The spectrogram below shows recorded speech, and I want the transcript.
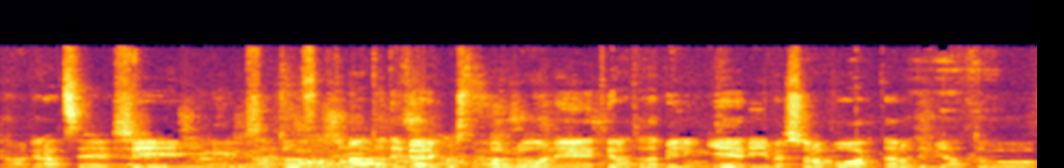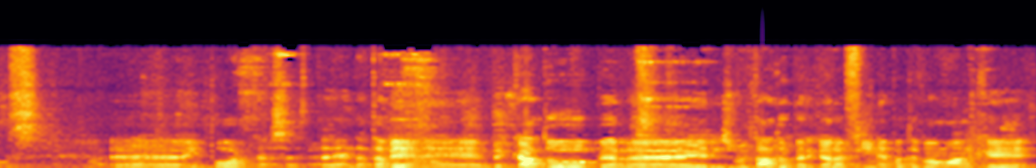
No, grazie, sì, sono stato fortunato a deviare questo pallone tirato da Bellinghieri verso la porta, l'ho deviato eh, in porta, è andata bene, peccato per eh, il risultato perché alla fine potevamo anche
